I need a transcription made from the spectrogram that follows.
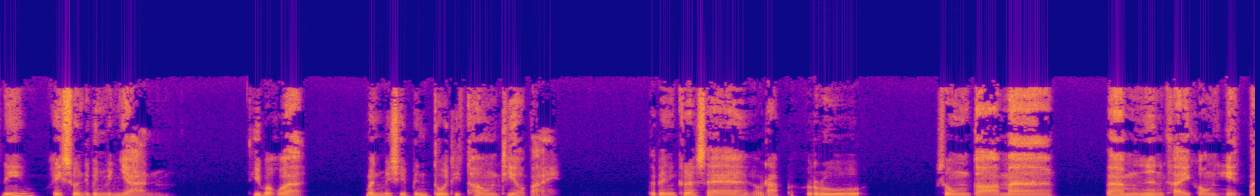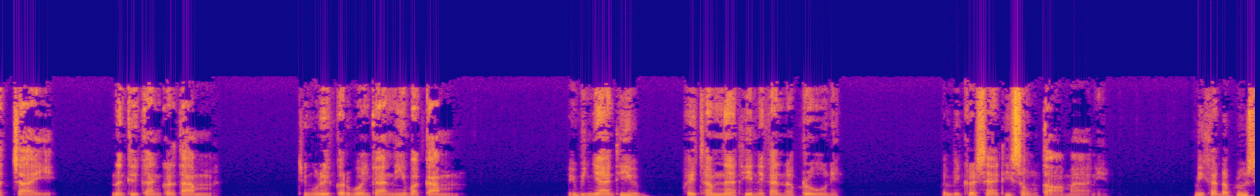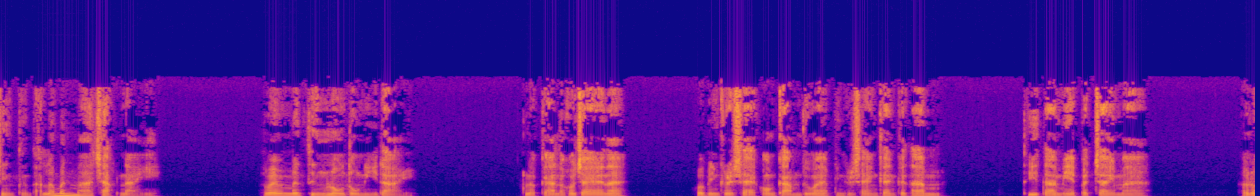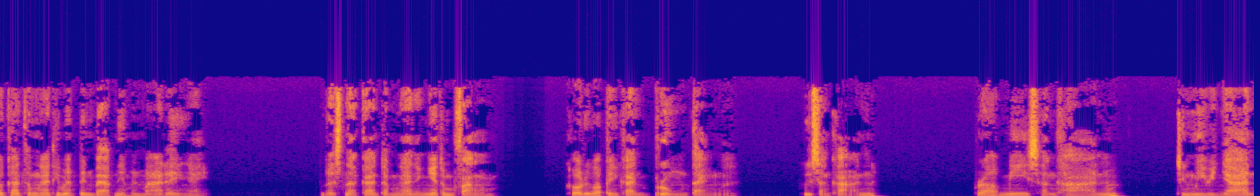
นี้ไอ้ส่วนที่เป็นวิญญาณ ที่บอกว่ามันไม่ใช่เป็นตัวที่ท่องเที่ยวไป แต่เป็นกระแสรับรู้ส่งต่อมาตามเงื่อนไขของเหตุปัจจัย นั่นคือการกระทำจึงเรียกกระบวนการนี้ว่ากรรมวิญญาณที่ไปทำหน้าที่ในการรับรู้เนี่ยมันเป็นกระแสที่ส่งต่อมาเนี่ย มีการรับรู้สิ่งต่างๆ แล้วมันมาจากไหนทำไมมันถึงลงตรงนี้ได้หลักการเราเข้าใจแล้วนะว่าเป็นกระแสของกรรมถูกไหมเป็นกระแสการกระทำที่ตามเหตุปัจจัยมาแล้วการทำงานที่มันเป็นแบบนี้มันมาได้ยังไง ลักษณะการทำงานอย่างนี้ทำฟังเขาเรียกว่าเป็นการปรุงแต่ง คือสังขารเพราะมีสังขารจึงมีวิญญาณ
